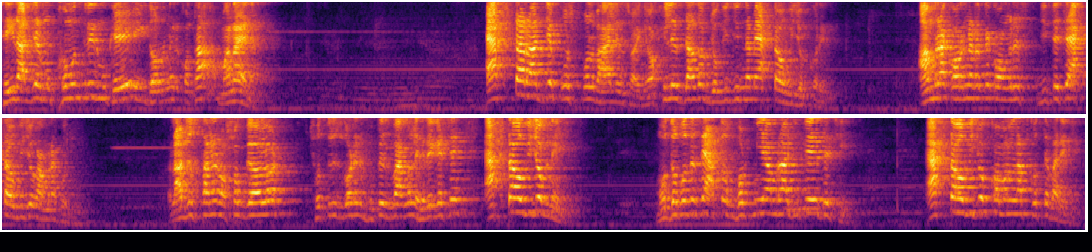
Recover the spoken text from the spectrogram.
সেই রাজ্যের মুখ্যমন্ত্রীর মুখে এই ধরনের কথা মানায় না। একটা রাজ্যে পোস্টপোল ভায়োলেন্স হয়নি। অখিলেশ যাদব যোগীজির নামে একটা অভিযোগ করেন। আমরা কর্ণাটকে কংগ্রেস জিতেছে, একটা অভিযোগ আমরা করি। রাজস্থানের অশোক গেহলট, ছত্তিশগড়ের ভূপেশ বাগল হেরে গেছে, একটা অভিযোগ নেই। মধ্যপ্রদেশে এত ভোট নিয়ে আমরা জিতে এসেছি। একটা অভিযোগ কমলনাথ করতে পারেনি।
